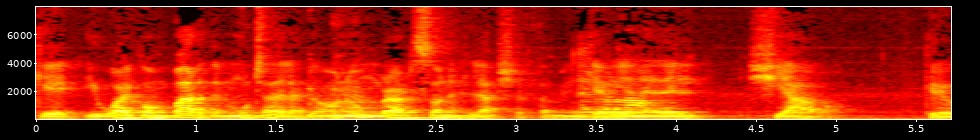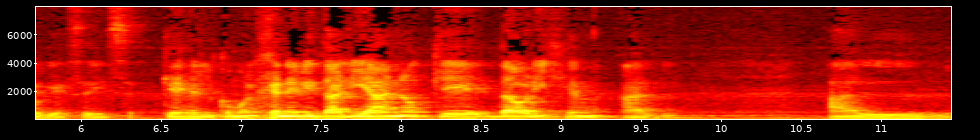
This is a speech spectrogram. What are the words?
que igual comparten. Muchas de las que vamos a nombrar son slasher también, Es que verdad. viene del giallo, creo que se dice, que es el como el género italiano que da origen al al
